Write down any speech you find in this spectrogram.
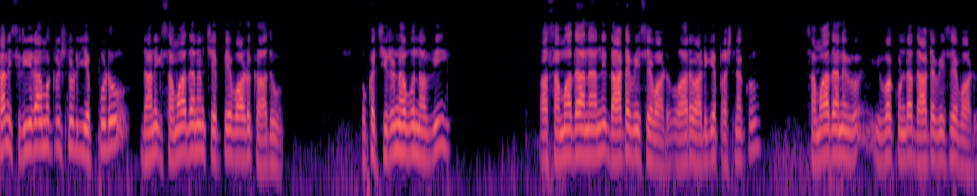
కానీ శ్రీరామకృష్ణుడు ఎప్పుడూ దానికి సమాధానం చెప్పేవాడు కాదు. ఒక చిరునవ్వు నవ్వి ఆ సమాధానాన్ని దాటవేసేవాడు. వారు అడిగే ప్రశ్నకు సమాధానం ఇవ్వకుండా దాటవేసేవాడు.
